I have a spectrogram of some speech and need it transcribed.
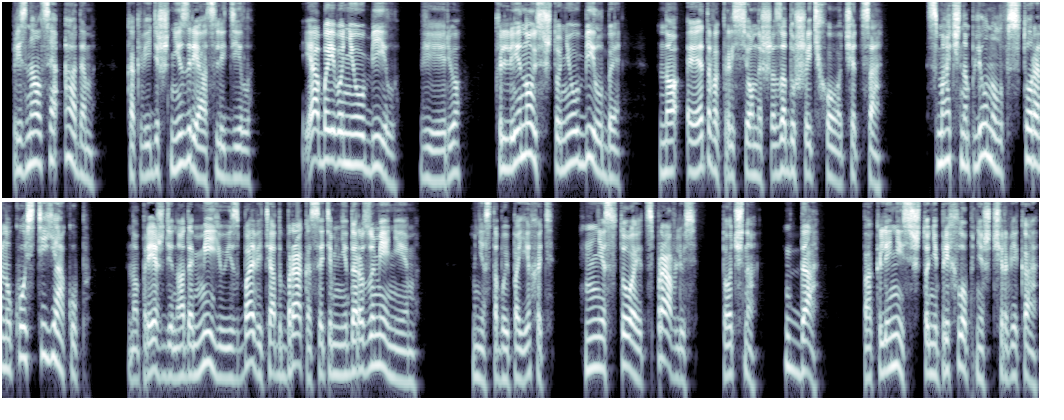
— признался Адам. «Как видишь, не зря следил. Я бы его не убил. Верю. Клянусь, что не убил бы но этого крысёныша задушить хочется». Смачно плюнул в сторону Кости Якуб. Но прежде надо Мию избавить от брака с этим недоразумением. Мне с тобой поехать? Не стоит, справлюсь. Точно? Да. Поклянись, что не прихлопнешь червяка.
